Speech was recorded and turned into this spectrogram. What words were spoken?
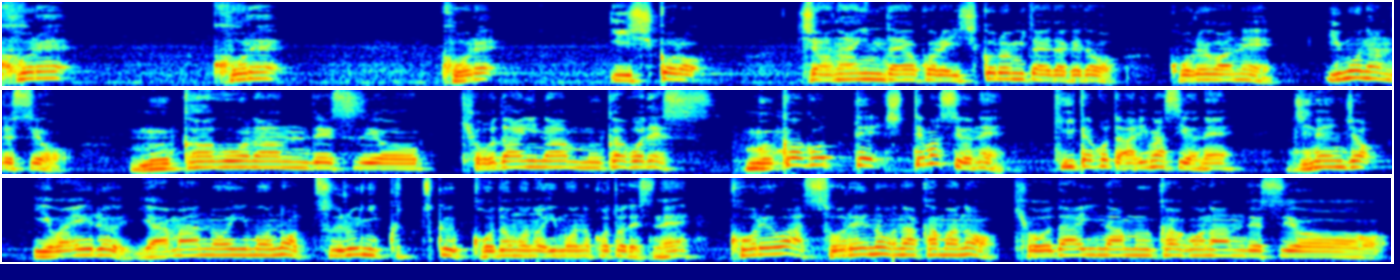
これこれこれ石ころじゃないんだよこれ。石ころみたいだけどこれはね芋なんですよ。ムカゴなんですよ。巨大なムカゴです。ムカゴって知ってますよね？聞いたことありますよね？自然薯。いわゆる山の芋のつるにくっつく子供の芋のことですね。これはそれの仲間の巨大なムカゴなんですよ。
